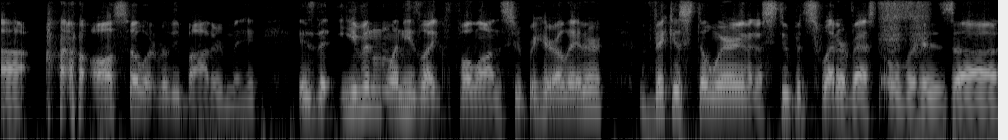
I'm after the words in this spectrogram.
Uh, also, what really bothered me is that even when he's like full on superhero later, Vic is still wearing like a stupid sweater vest over his uh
